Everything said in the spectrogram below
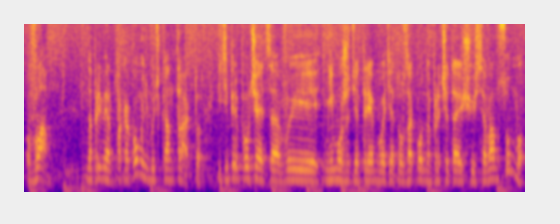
вам например, по какому-нибудь контракту, и теперь, получается, вы не можете требовать эту законно прочитающуюся вам сумму?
